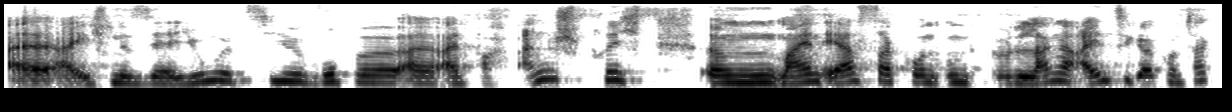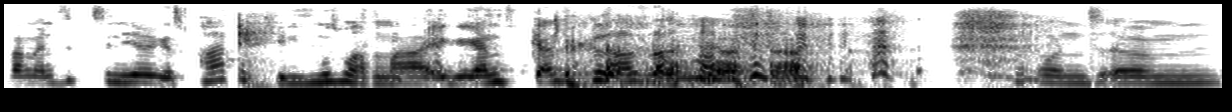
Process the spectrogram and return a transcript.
äh, eigentlich eine sehr junge Zielgruppe äh, einfach anspricht. Ähm, mein erster Kon und lange einziger Kontakt Kontakt war mein 17-jähriges Patenkind, muss man mal ganz, ganz klar sagen. Und ähm,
